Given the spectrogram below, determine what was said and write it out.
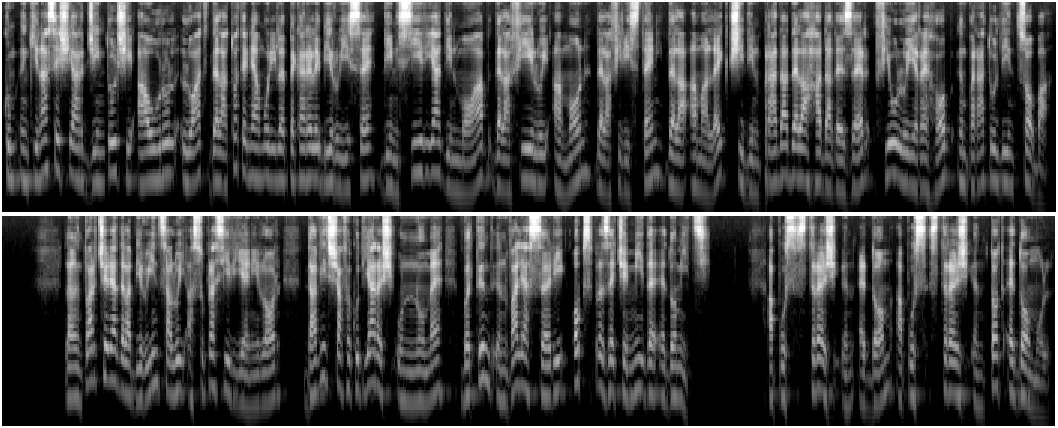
cum închinase și argintul și aurul luat de la toate neamurile pe care le biruise, din Siria, din Moab, de la fiii lui Amon, de la Filisteni, de la Amalek și din prada de la Hadadezer, fiul lui Rehob, împăratul din Țoba. La întoarcerea de la biruința lui asupra sirienilor, David și-a făcut iarăși un nume, bătând în Valea Sării 18.000 de edomiți. A pus străji în Edom, a pus străji în tot Edomul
